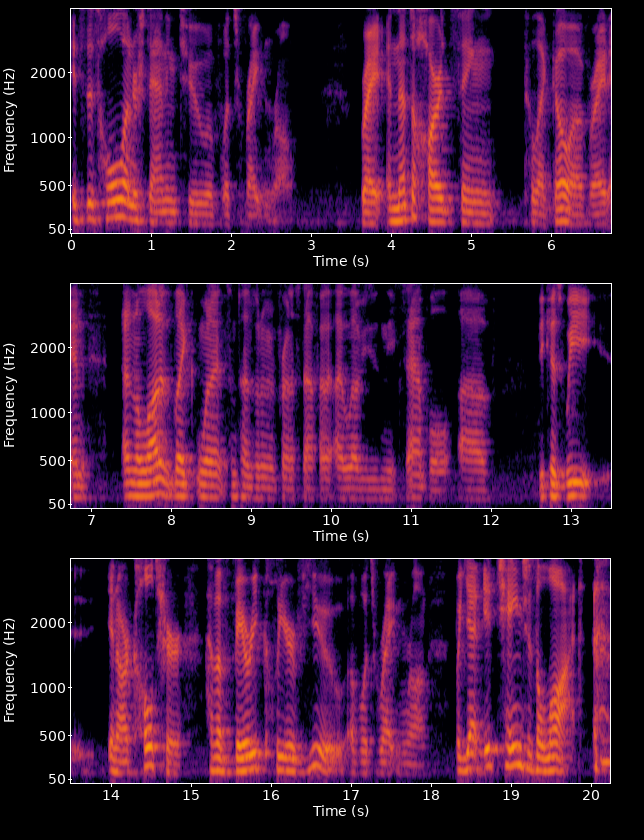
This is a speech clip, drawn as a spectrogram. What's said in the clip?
it's this whole understanding too of what's right and wrong right? And that's a hard thing to let go of right? And and a lot of like when I, sometimes when i'm in front of staff I, I love using the example of because we in our culture have a very clear view of what's right and wrong but yet it changes a lot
